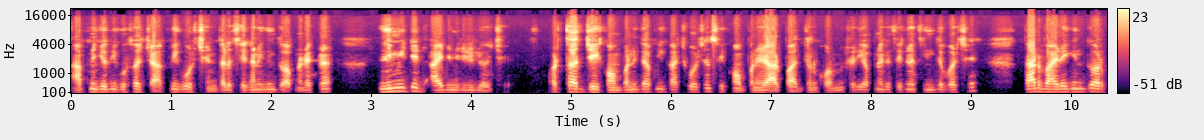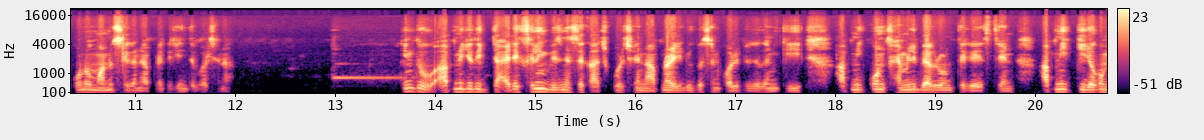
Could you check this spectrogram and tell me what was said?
আপনি যদি কোথাও চাকরি করছেন, তাহলে সেখানে কিন্তু আপনার একটা লিমিটেড আইডেন্টিটি রয়েছে। অর্থাৎ যেই কোম্পানিতে আপনি কাজ করছেন, সেই কোম্পানির আর পাঁচজন কর্মচারী আপনাকে সেখানে চিনতে পারছে। তার বাইরে কিন্তু আর কোনো মানুষ সেখানে আপনাকে চিনতে পারছে না। কিন্তু আপনি যদি ডাইরেক্ট সেলিং বিজনেসে কাজ করছেন, আপনার এডুকেশন কোয়ালিফিকেশন কি, আপনি কোন ফ্যামিলি ব্যাকগ্রাউন্ড থেকে এসছেন, আপনি কীরকম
